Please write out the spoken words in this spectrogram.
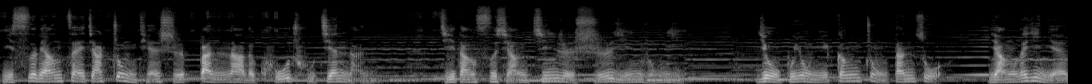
你思量在家种田时办纳的苦楚艰难。”即当思想今日食银容易，又不用你耕种单作，养了一年，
